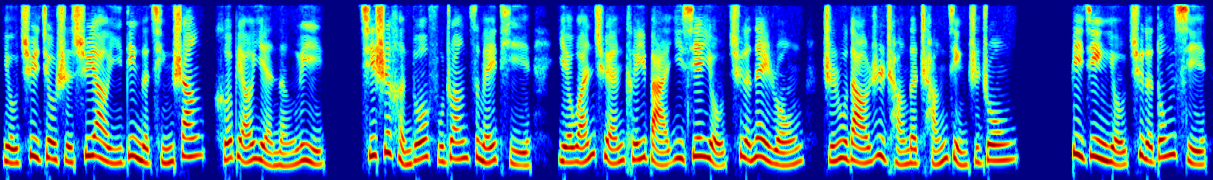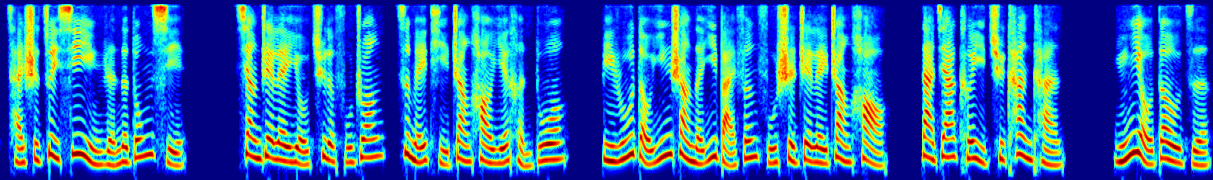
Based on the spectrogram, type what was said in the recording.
有趣就是需要一定的情商和表演能力。其实很多服装自媒体也完全可以把一些有趣的内容植入到日常的场景之中，毕竟有趣的东西才是最吸引人的东西。像这类有趣的服装自媒体账号也很多，比如抖音上的一百分服饰这类账号，大家可以去看看。云有豆子，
